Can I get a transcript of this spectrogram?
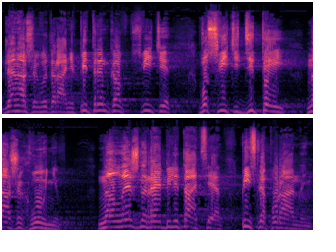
для наших ветеранів, підтримка в світі в освіті дітей наших воїнів, належна реабілітація після поранень,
